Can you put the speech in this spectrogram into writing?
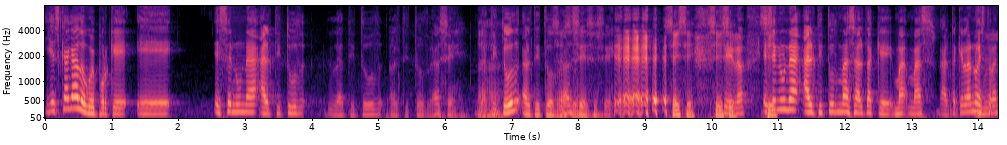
Y es cagado, güey, porque eh, es en una altitud... Latitud, altitud, ¿verdad? Sí. Ajá. Latitud, altitud, Sí, ¿verdad? sí. Sí, sí, sí. Sí, sí, sí, sí. ¿no? Sí. Es en una altitud más alta que, más, alta que la nuestra.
